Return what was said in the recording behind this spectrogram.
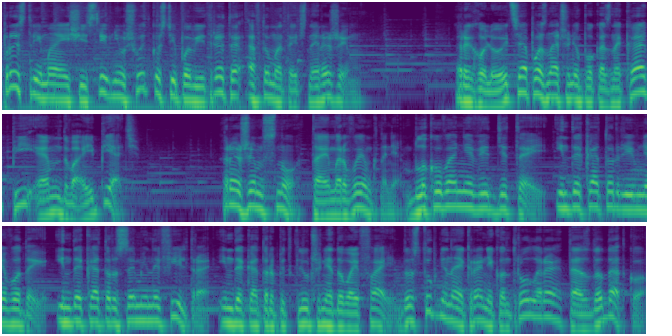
Пристрій має 6 рівнів швидкості повітря та автоматичний режим. Регулюється по значенню показника PM2,5. Режим сну, таймер вимкнення, блокування від дітей, індикатор рівня води, індикатор заміни фільтра, індикатор підключення до Wi-Fi доступні на екрані контролера та з додатку.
